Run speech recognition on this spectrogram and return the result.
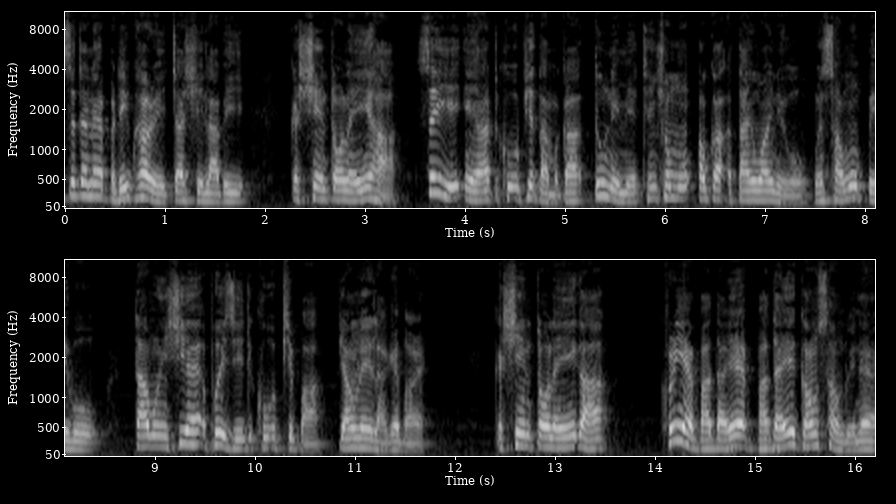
စစ်တပ်နဲ့ဗဒိပခါတွေကြာရှည်လာပြီးကရှင်တော်လှန်ရေးဟာစိတ်ရည်အင်အားတစ်ခုအဖြစ်တာမကသူ့နေမြေထင်းချုံမှုအောက်ကအတိုင်းဝိုင်းတွေကိုဝန်ဆောင်မှုပေးဖို့တာဝန်ရှိတဲ့အဖွဲ့အစည်းတစ်ခုအဖြစ်ပါပြောင်းလဲလာခဲ့ပါတယ်။ကရှင်တော်လန်ရေးကခရီးယန်ဘာသာရဲ့ဘာသာရေးခေါင်းဆောင်တွေနဲ့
